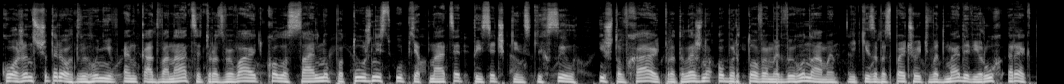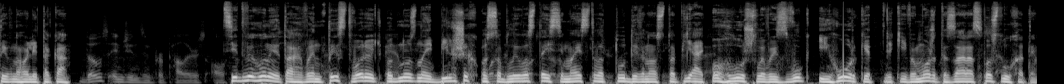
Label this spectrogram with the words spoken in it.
Кожен з чотирьох двигунів НК-12 розвивають колосальну потужність у 15 тисяч кінських сил і штовхають протилежно обертовими двигунами, які забезпечують ведмедеві рух реактивного літака. Ці двигуни та гвинти створюють одну з найбільших особливостей сімейства Ту-95 – оглушливий звук і гуркіт, який ви можете зараз послухати.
